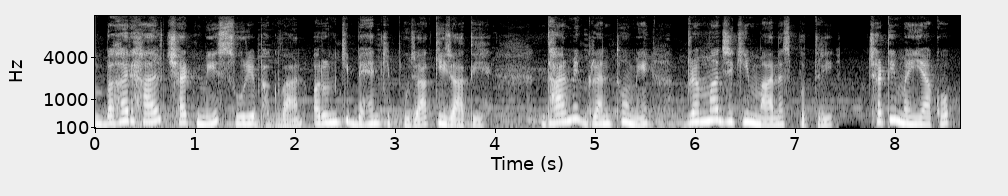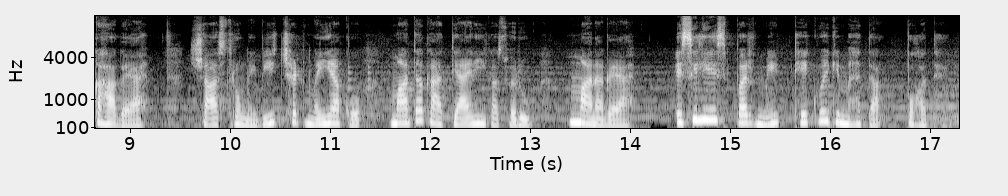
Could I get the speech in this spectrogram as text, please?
बहरहाल छठ में सूर्य भगवान और उनकी बहन की पूजा की जाती है। धार्मिक ग्रंथों में ब्रह्मा जी की मानस पुत्री छठी मैया को कहा गया है। शास्त्रों में भी छठ मैया को माता कात्यायनी का स्वरूप माना गया है। इसीलिए इस पर्व में ठेकुए की महत्ता बहुत है।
